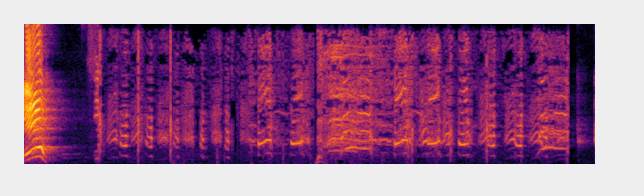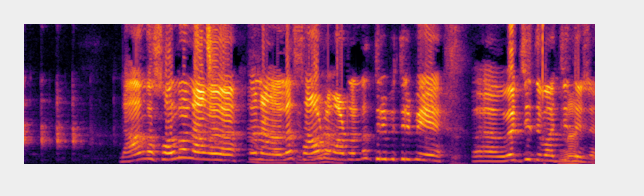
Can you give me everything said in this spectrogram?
ஏ! நாங்க சொல்றோம் நாங்க நாங்க எல்லாம் சாப்பிட மாட்டோம்னா திருப்பி திருப்பி வெஜ்ஜிது வஜ்ஜிதுன்னு.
